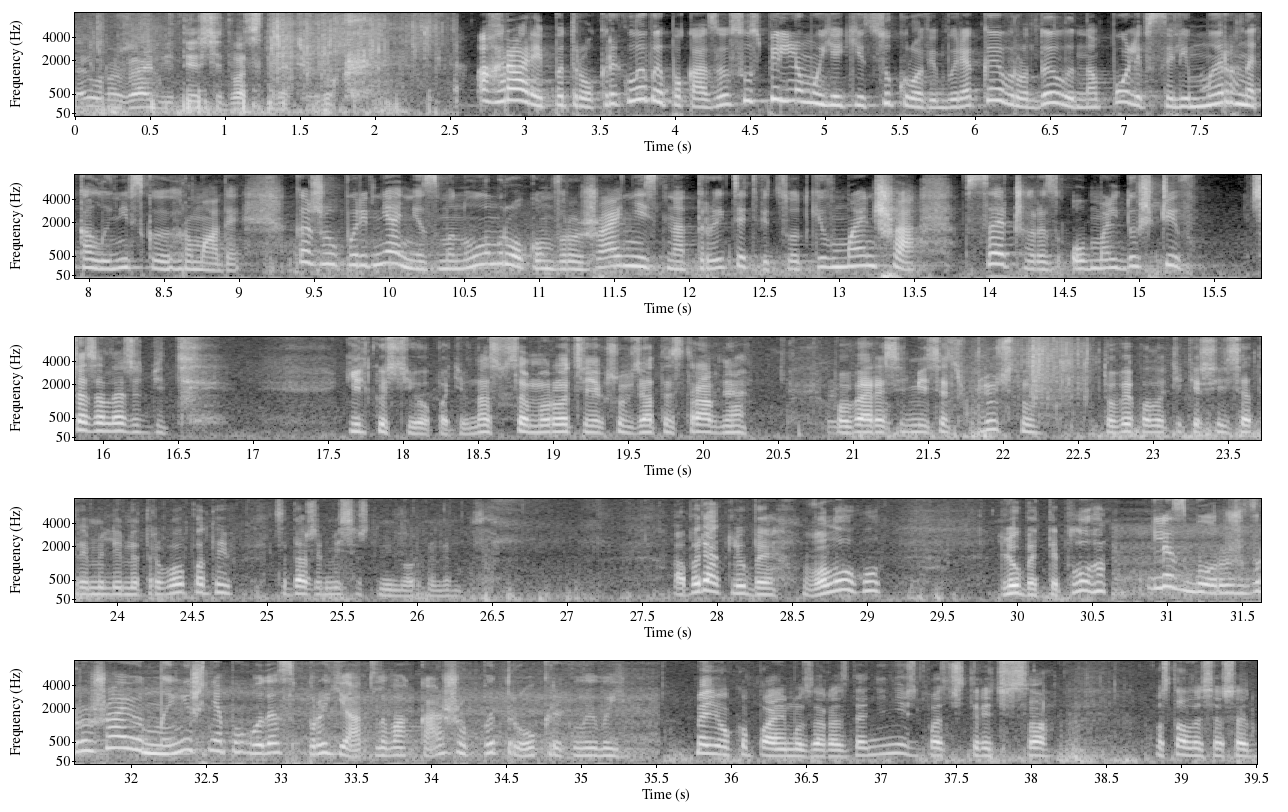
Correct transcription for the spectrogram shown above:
Це урожай 2023 року. Аграрій Петро Крикливий показує Суспільному, які цукрові буряки вродили на полі в селі Мирне Калинівської громади. Каже, у порівнянні з минулим роком врожайність на 30% менша. Все через обмаль дощів. Все залежить від кількості опадів. У нас в цьому році, якщо взяти з травня по вересень місяць включно, то випало тільки 63 мм опадів. Це навіть місячної норми не було. А буряк любить вологу, любить тепло. Для збору ж врожаю нинішня погода сприятлива, каже Петро Крикливий. Ми його копаємо зараз день і ніч, 24 часа. Осталося ще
